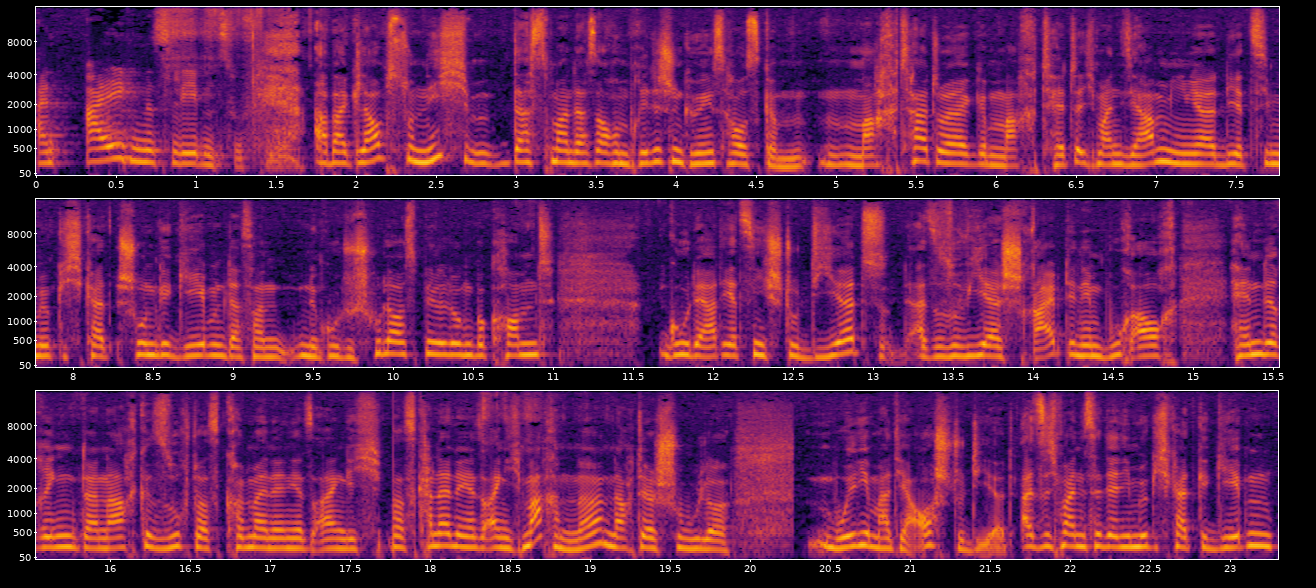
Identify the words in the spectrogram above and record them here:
ein eigenes Leben zu führen. Aber glaubst du nicht, dass man das auch im britischen Königshaus gemacht hat oder gemacht hätte? Ich meine, sie haben ihm ja jetzt die Möglichkeit schon gegeben, dass er eine gute Schulausbildung bekommt. Gut, er hat jetzt nicht studiert, also so wie er schreibt in dem Buch auch händeringend danach gesucht, was können wir denn jetzt eigentlich, was kann er denn jetzt eigentlich machen, ne, nach der Schule? William hat ja auch studiert. Also ich meine, es hätte ja die Möglichkeit gegeben,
